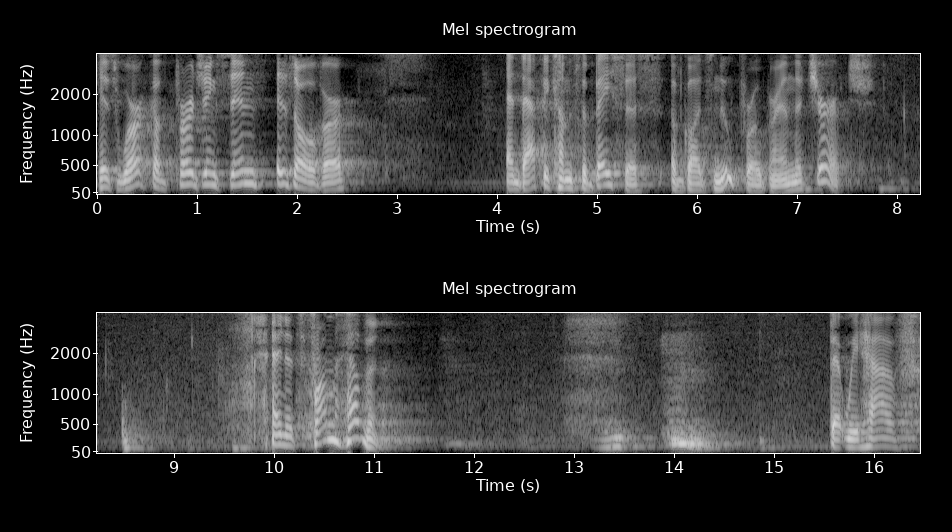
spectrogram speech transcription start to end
His work of purging sins is over. And that becomes the basis of God's new program, the church. And it's from heaven that we have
